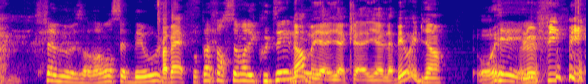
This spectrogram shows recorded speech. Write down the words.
fameuse, hein, vraiment cette BO, Ah ben, faut pas forcément l'écouter. Non, mais y a- y, a il y a la BO est bien. Oui Le film est...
